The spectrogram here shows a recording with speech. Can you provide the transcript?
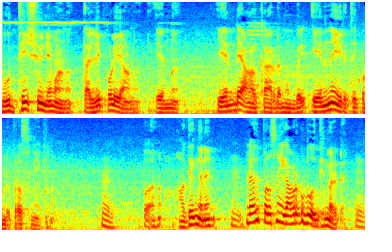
ബുദ്ധിശൂന്യമാണ് തല്ലിപ്പൊളിയാണ് എന്ന് എന്റെ ആൾക്കാരുടെ മുമ്പിൽ എന്നെ ഇരുത്തിക്കൊണ്ട് പ്രസംഗിക്കണം. അപ്പോൾ അതെങ്ങനെ? അത് പ്രസംഗിക്കുക അവർക്ക് ബോധ്യം വരട്ടെ.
